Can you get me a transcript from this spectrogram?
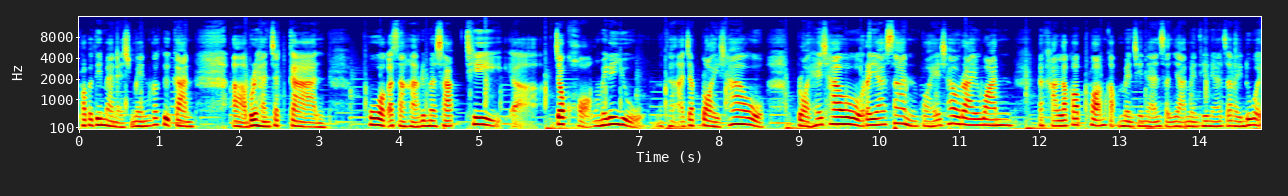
property management ก็คือการบริหารจัดการ พวกอสังหาริมทรัพย์ที่เจ้าของไม่ได้อยู่นะคะอาจจะปล่อยเช่า ปล่อยให้เช่าระยะสั้น ปล่อยให้เช่ารายวันนะคะแล้วก็พร้อมกับ maintenance สัญญา maintenance อะไรด้วย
